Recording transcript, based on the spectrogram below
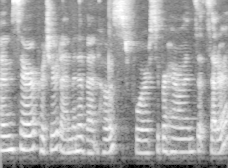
I'm Sarah Pritchard. I'm an event host for Superheroines Etc.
